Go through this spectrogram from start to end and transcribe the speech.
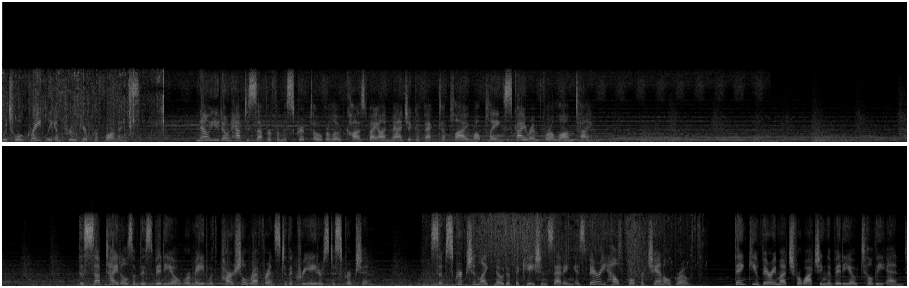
which will greatly improve your performance. Now you don't have to suffer from the script overload caused by on magic effect apply while playing Skyrim for a long time. The subtitles of this video were made with partial reference to the creator's description. Subscription-like notification setting is very helpful for channel growth. Thank you very much for watching the video till the end.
